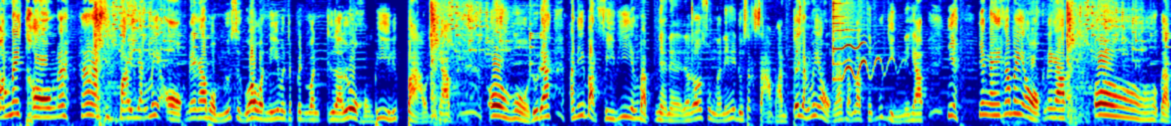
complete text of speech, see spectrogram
มันไม่ทองนะ 50 ใบยังไม่ออกนะครับผมรู้สึกว่าวันนี้มันจะเป็นวันเกลือโลกของพี่หรือเปล่านะครับ โอ้โห ดูนะ อันนี้บัตรฟรีพี่ยังแบบเนี่ยเนี่ยเดี๋ยวเราส่งอันนี้ให้ดูสัก 3,000 ก็ยังไม่ออกนะสำหรับเซตผู้หญิงนะครับ เนี่ยยังไงก็ไม่ออกนะครับ โอ้แบบ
